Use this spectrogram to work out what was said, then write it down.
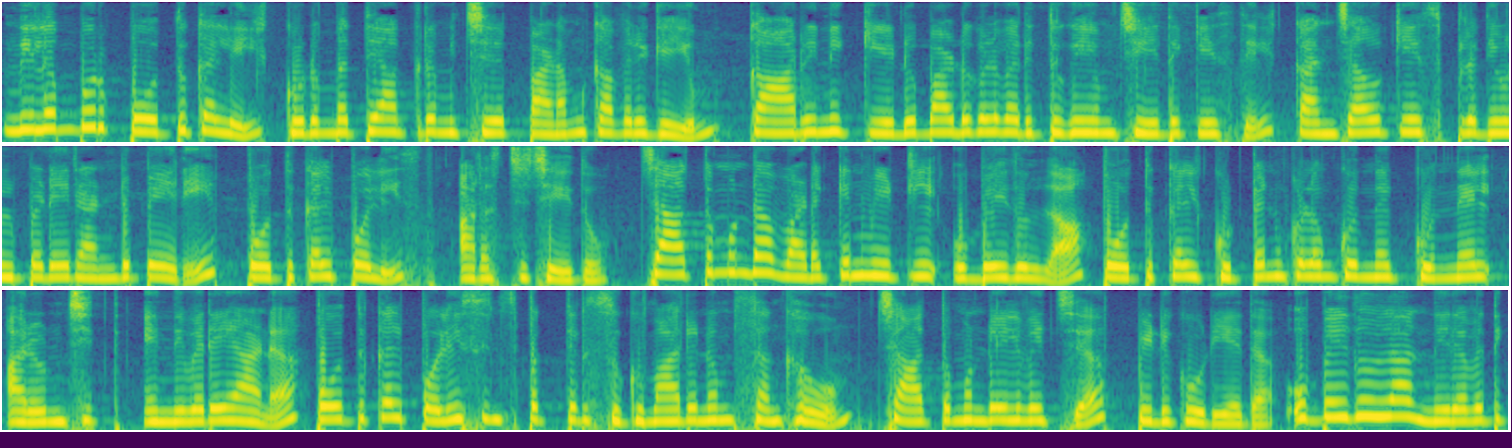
നിലമ്പൂർ പോത്തുകല്ലിൽ കുടുംബത്തെ ആക്രമിച്ച് പണം കവരുകയും കാറിന് കേടുപാടുകൾ വരുത്തുകയും ചെയ്ത കേസിൽ കഞ്ചാവ് കേസ് പ്രതി ഉൾപ്പെടെ രണ്ടുപേരെ പോത്തുക്കൽ പോലീസ് അറസ്റ്റ് ചെയ്തു. ചാത്തമുണ്ട വടക്കൻ വീട്ടിൽ ഉബൈദുള്ള പോത്തുക്കൽ കുട്ടൻകുളം കുന്ന് കുന്നേൽ അരുൺജിത്ത് എന്നിവരെയാണ് പോത്തുക്കൽ പോലീസ് ഇൻസ്പെക്ടർ സുകുമാരനും സംഘവും ചാത്തമുണ്ടയിൽ വെച്ച് പിടികൂടിയത്. ഉബൈദുള്ള നിരവധി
